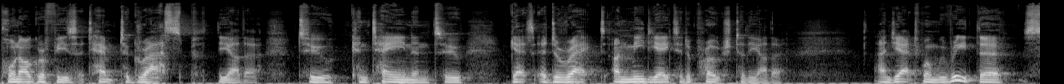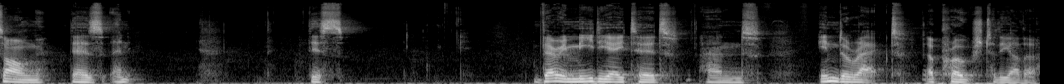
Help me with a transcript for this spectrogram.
pornography's attempt to grasp the other, to contain and to get a direct, unmediated approach to the other. And yet, when we read the song, there's an this very mediated and indirect approach to the other,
